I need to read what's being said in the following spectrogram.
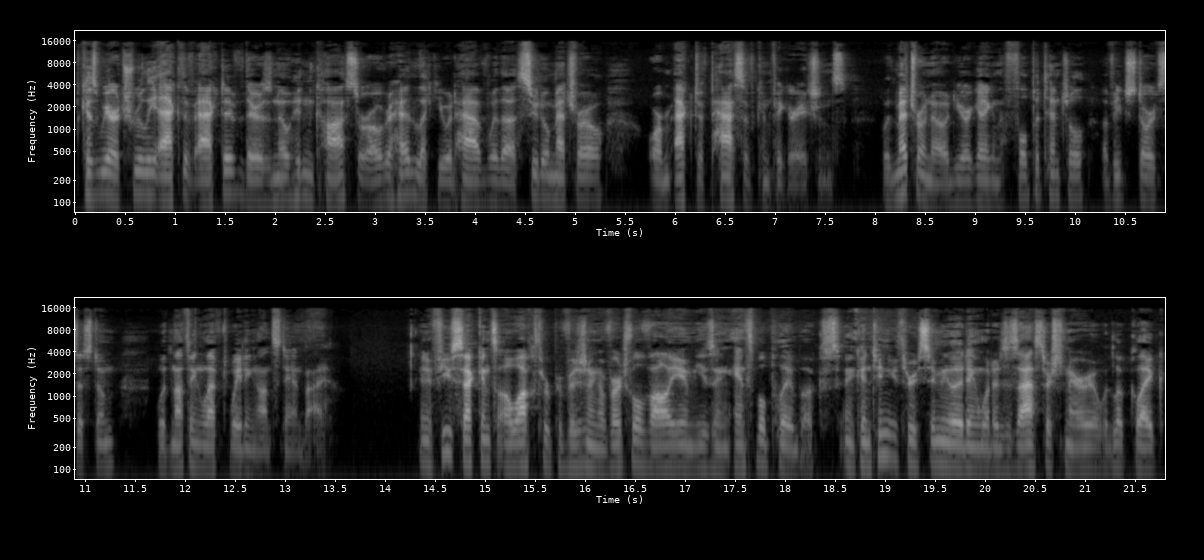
Because we are truly active-active, there is no hidden cost or overhead like you would have with a pseudo Metro or active-passive configurations. With Metronode, you are getting the full potential of each storage system with nothing left waiting on standby. In a few seconds, I'll walk through provisioning a virtual volume using Ansible playbooks and continue through simulating what a disaster scenario would look like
